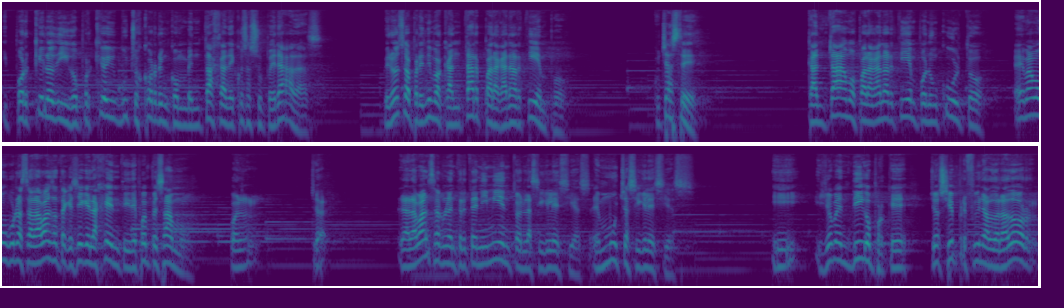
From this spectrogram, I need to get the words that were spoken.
¿Y por qué lo digo? Porque hoy muchos corren con ventaja de cosas superadas, pero nosotros aprendimos a cantar para ganar tiempo. ¿Escuchaste? Cantábamos para ganar tiempo en un culto. Eh, vamos con unas alabanzas hasta que llegue la gente y después empezamos. La alabanza era un entretenimiento en las iglesias, en muchas iglesias. Y, yo bendigo porque yo siempre fui un adorador,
